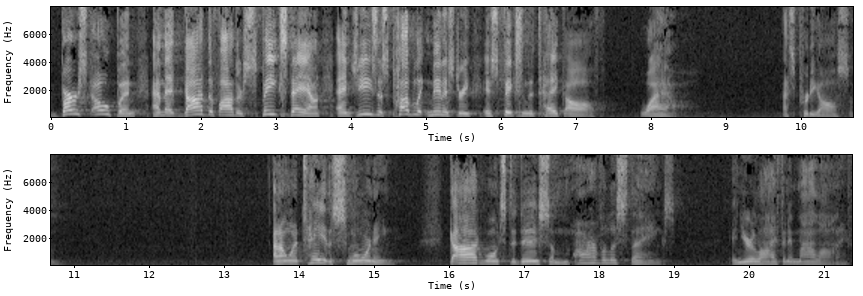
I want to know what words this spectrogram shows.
burst open and that God the Father speaks down and Jesus' public ministry is fixing to take off. Wow. That's pretty awesome. And I want to tell you this morning God wants to do some marvelous things in your life and in my life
